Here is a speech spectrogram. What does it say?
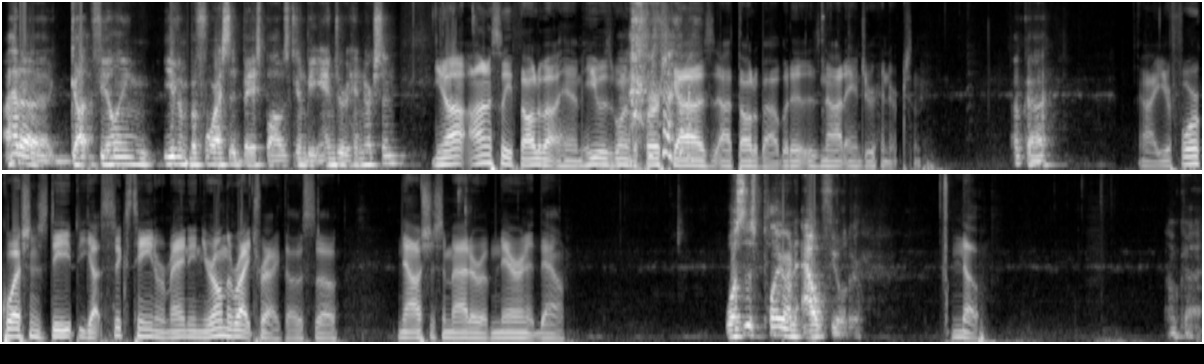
I had a gut feeling even before I said baseball, it was going to be Andrew Hendrickson. You know, I honestly thought about him. He was one of the first guys I thought about, but it is not Andrew Hendrickson. Okay. All right, you're four questions deep. You got 16 remaining. You're on the right track, though, so now it's just a matter of narrowing it down. Was this player an outfielder? No. Okay.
